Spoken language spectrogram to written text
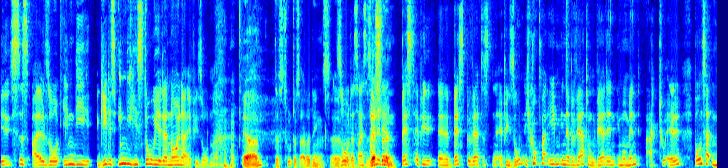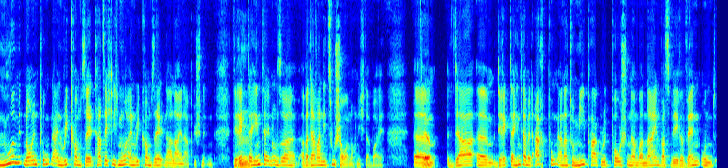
ist es also in die, geht es in die Historie der Neuner-Episoden ein. Ja, das tut es allerdings. So, ähm, das heißt, Sehr eine schön. der best -epi äh, bestbewertesten Episoden. Ich guck mal eben in der Bewertung, wer denn im Moment aktuell, bei uns hat nur mit neun Punkten ein Recom tatsächlich nur ein Recom selten allein abgeschnitten. Direkt mhm. dahinter in unserer, aber da waren die Zuschauer noch nicht dabei. Ähm, ja. Da ähm, direkt dahinter mit acht Punkten Anatomie Park, Rick Potion Number 9, was wäre wenn und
